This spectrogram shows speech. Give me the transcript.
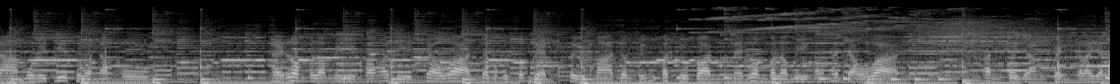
นามมูลิธิสวนภูมิ ในร่มบารมีของอดีตเจ้าวาดเจ้าพระคุณสมเด็จสืบมาจนถึงปัจจุบันในร่มบารมีของท่านเจ้าวาดท่านก็ยังเป็นกัลยาณ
